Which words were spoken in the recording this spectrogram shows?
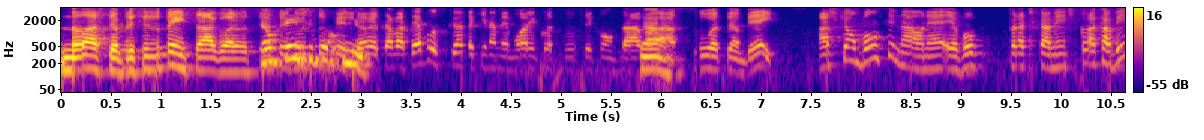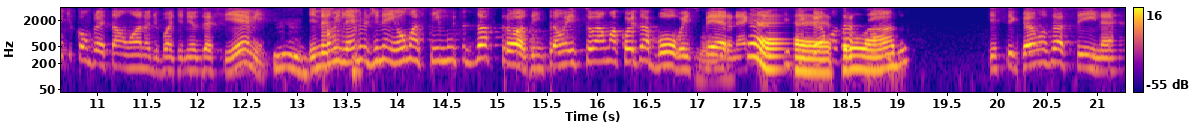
Nossa, eu preciso pensar agora. Você então, pense um pouquinho. eu estava até buscando aqui na memória enquanto você contava tá. a sua também. Acho que é um bom sinal, né? Eu vou praticamente. Acabei de completar um ano de Band News FM hum. e não me lembro de nenhuma assim muito desastrosa. Então, isso é uma coisa boa, espero, né? Que, é, que sigamos é, assim. Um lado... Que sigamos assim, né?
